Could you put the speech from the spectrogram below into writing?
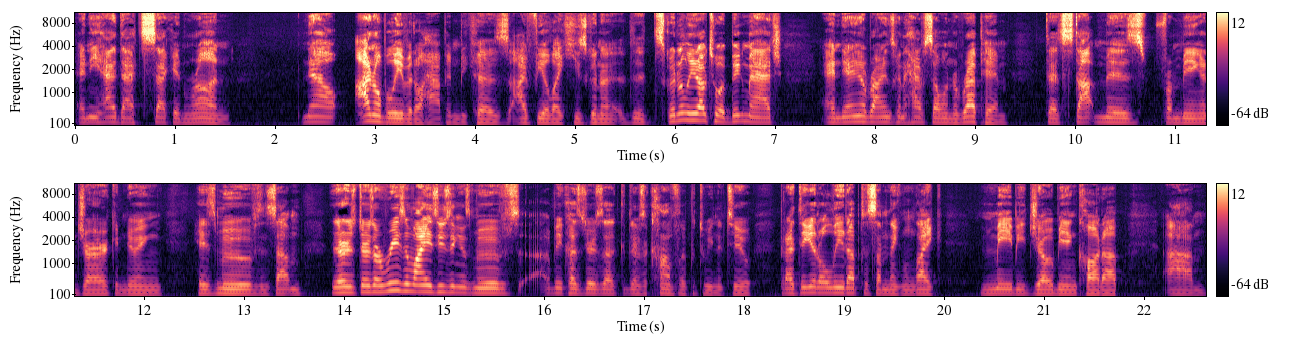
and he had that second run. Now, I don't believe it'll happen because I feel like he's gonna it's gonna lead up to a big match, and Daniel Bryan's gonna have someone to rep him to stop Miz from being a jerk and doing his moves and something. There's there's a reason why he's using his moves uh, because there's a there's a conflict between the two, but I think it'll lead up to something like maybe Joe being caught up, um,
